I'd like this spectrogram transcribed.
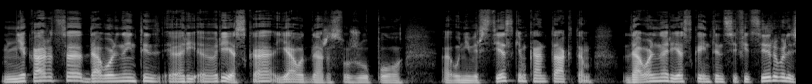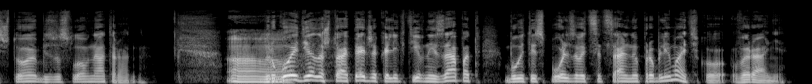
мне кажется, довольно резко, я вот даже сужу по э, университетским контактам, довольно резко интенсифицировались, что, безусловно, отрадно. А. Другое дело, что, опять же, коллективный Запад будет использовать социальную проблематику в Иране э, э,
